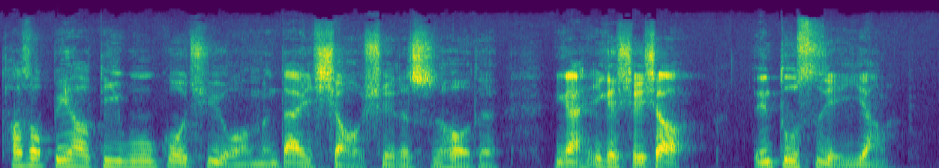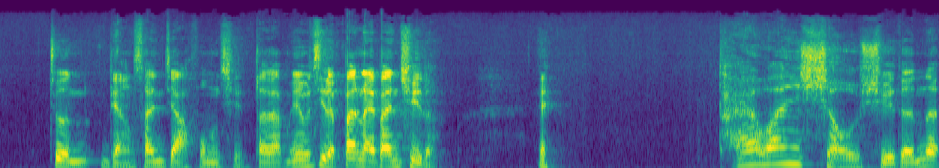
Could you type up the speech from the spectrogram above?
他说：“不要低估过去我们在小学的时候的，你看一个学校，连都市也一样了，就两三架风琴，大家没有记得搬来搬去的。哎，台湾小学的那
